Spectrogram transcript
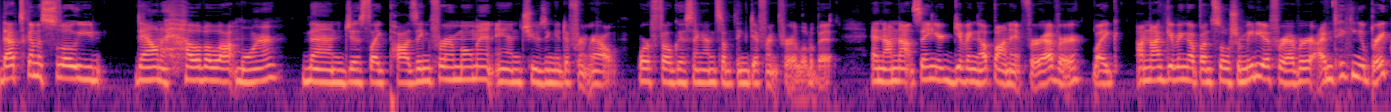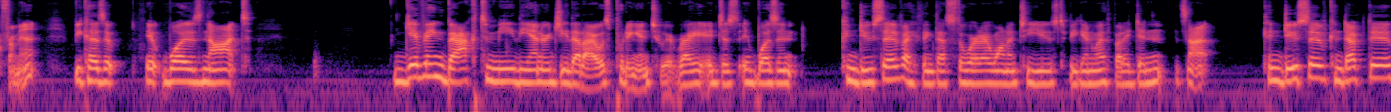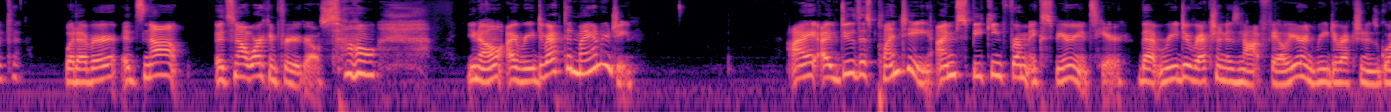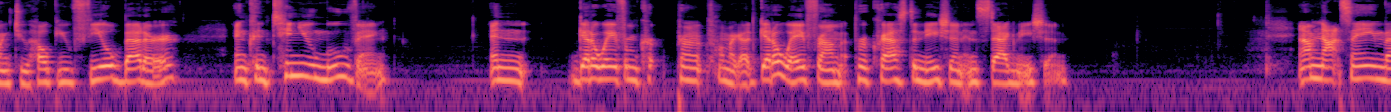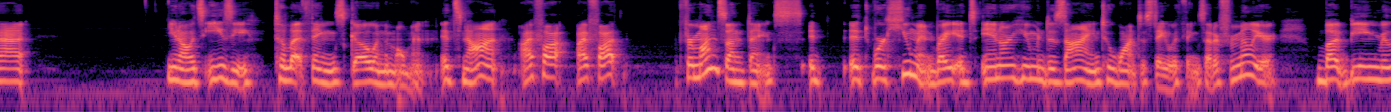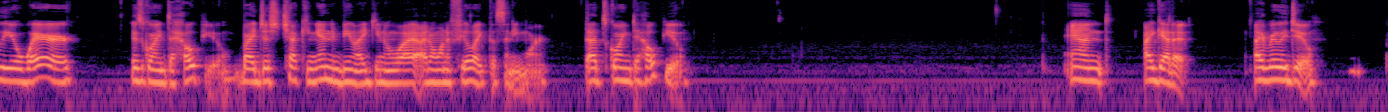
that's to slow you down a hell of a lot more than just like pausing for a moment and choosing a different route or focusing on something different for a little bit. And I'm not saying you're giving up on it forever. Like I'm not giving up on social media forever. I'm taking a break from it because it it was not giving back to me the energy that I was putting into it, right? It just it wasn't conducive. I think that's the word I wanted to use to begin with, but I didn't. It's not conducive, conductive, whatever. It's not it's not working for your girl. So, you know, I redirected my energy. I, I do this plenty. I'm speaking from experience here that redirection is not failure and redirection is going to help you feel better and continue moving and get away from oh my god, get away from procrastination and stagnation. And I'm not saying that you know, it's easy to let things go in the moment. It's not. I fought I fought for months on things. It it we're human, right? It's in our human design to want to stay with things that are familiar. But being really aware is going to help you by just checking in and being like, you know what, I don't want to feel like this anymore. That's going to help you. And I get it. I really do.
